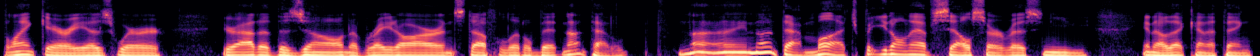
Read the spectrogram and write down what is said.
blank areas where you're out of the zone of radar and stuff a little bit. Not that, not, not that much, but you don't have cell service and you, you know, that kind of thing.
